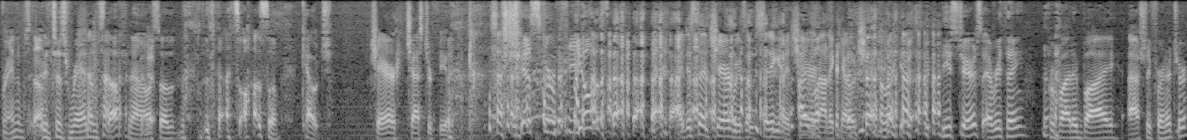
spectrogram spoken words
Random stuff. it's just random stuff now. So that's awesome. Couch. Chair. Chesterfield. Chesterfield? I just said chair because I'm sitting in a chair, not a couch. I like it. These chairs, everything provided by Ashley Furniture.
